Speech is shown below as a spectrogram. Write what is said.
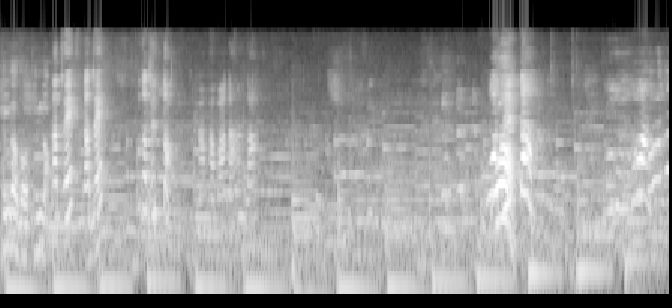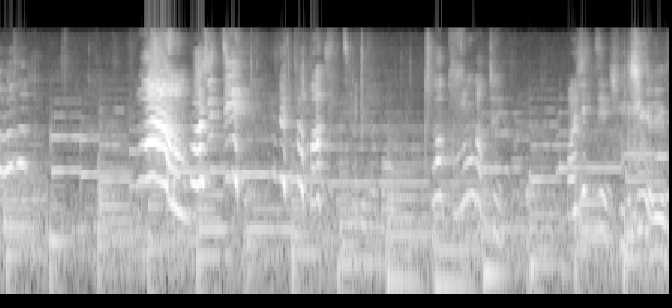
된다 너 된다 나 돼? 나 돼? 어, 나 됐다. 야, 봐봐, 나 한다. 우와, 우와. 됐다. 맛있지? 신기해 이게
